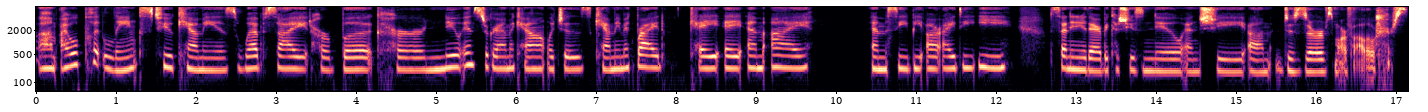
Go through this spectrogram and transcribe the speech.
Um, I will put links to Kami's website, her book, her new Instagram account, which is Kami McBride, K A M I M C B R I D E. I'm sending you there because she's new and she um, deserves more followers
